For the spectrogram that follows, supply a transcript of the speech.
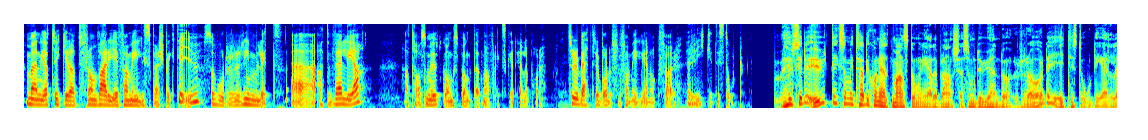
men jag tycker att från varje familjs perspektiv så vore det rimligt eh, att välja att ha som utgångspunkt att man faktiskt ska dela på det. Jag tror det är bättre både för familjen och för riket i stort. Hur ser det ut liksom i traditionellt mansdominerade branscher som du ändå rör dig i till stor del?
